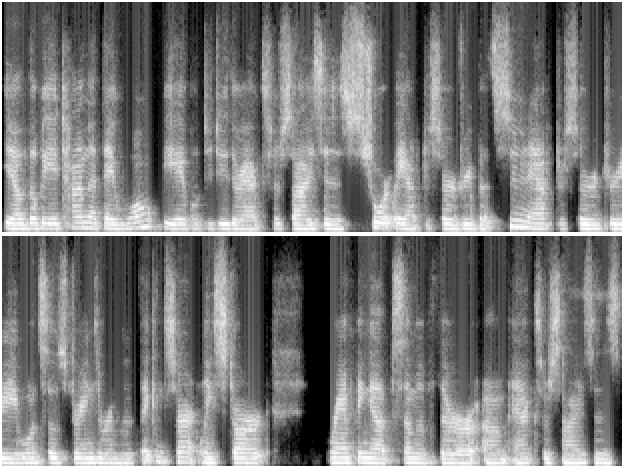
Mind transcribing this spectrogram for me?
you know, there'll be a time that they won't be able to do their exercises shortly after surgery, but soon after surgery, once those drains are removed, they can certainly start ramping up some of their um, exercises.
